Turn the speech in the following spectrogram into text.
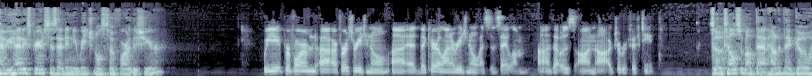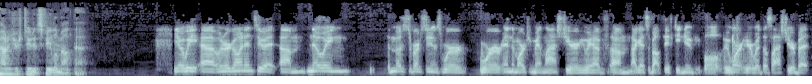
Have you had experiences at any regionals so far this year? we performed uh, our first regional uh, at the Carolina Regional Winston Salem. Uh, that was on uh, October fifteenth. So tell us about that. How did that go? How did your students feel about that? You know, we uh, when we were going into it, um, knowing that most of our students were were in the marching band last year. We have, um, I guess, about 50 new people who weren't here with us last year. But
